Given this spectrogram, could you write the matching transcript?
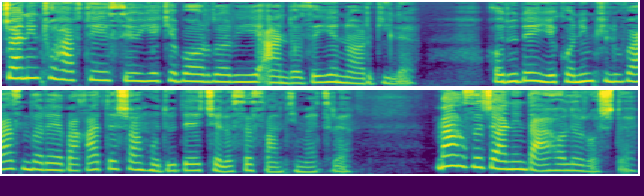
جنین تو هفته سی و یک بارداری اندازه نارگیله حدود 1.5 کیلو وزن داره و قدش هم حدود 43 سانتی متره. مغز جنین در حال رشده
